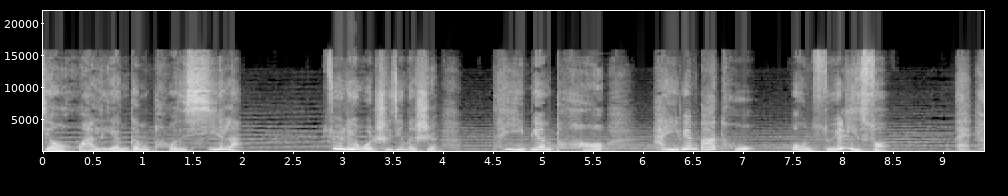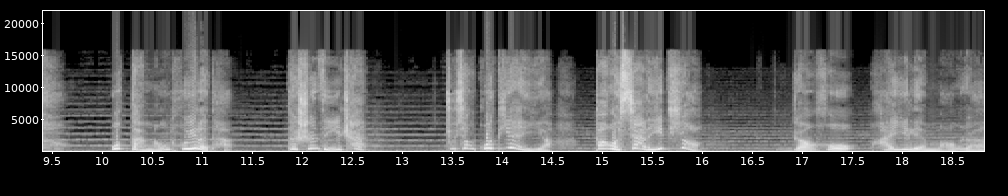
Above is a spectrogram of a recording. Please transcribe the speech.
将花连根刨得稀烂。最令我吃惊的是。他一边刨，还一边把土往嘴里送。哎，我赶忙推了他，他身子一颤，就像过电一样，把我吓了一跳。然后还一脸茫然，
